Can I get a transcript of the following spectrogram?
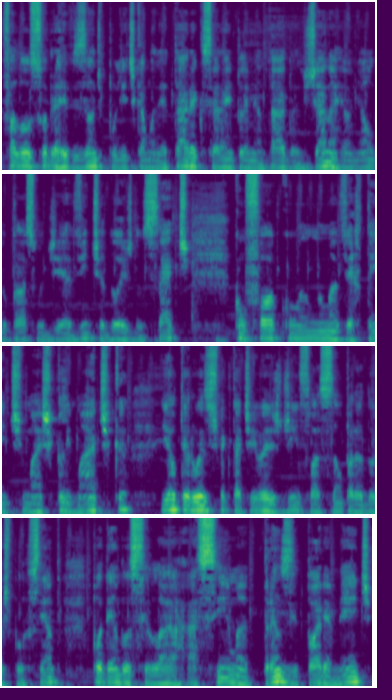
falou sobre a revisão de política monetária que será implementada já na reunião do próximo dia 22 do 7, com foco numa vertente mais climática e alterou as expectativas de inflação para 2%, podendo oscilar acima transitoriamente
